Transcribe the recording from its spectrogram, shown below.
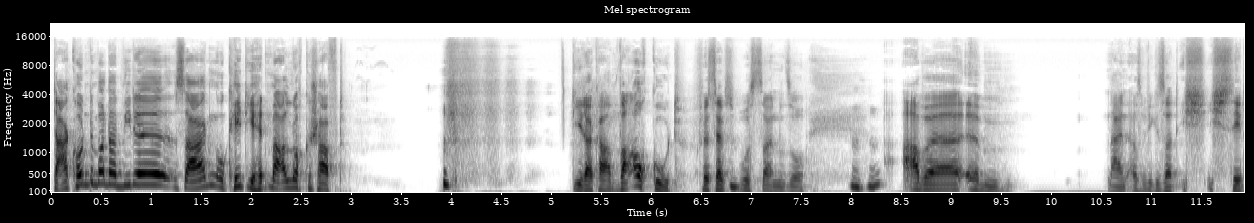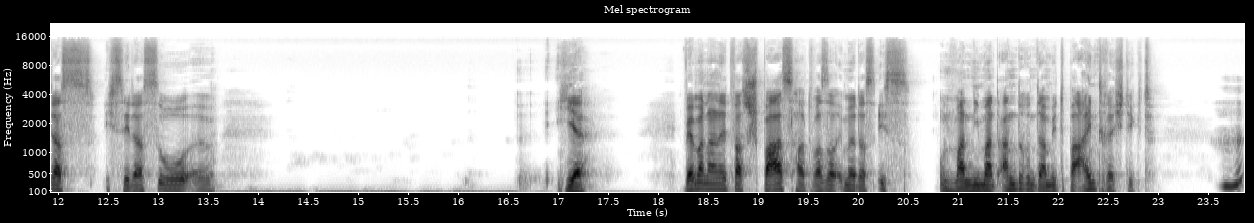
da konnte man dann wieder sagen, okay, die hätten wir alle noch geschafft. die da kamen. War auch gut für Selbstbewusstsein und so. Mhm. Aber ähm, nein, also wie gesagt, ich, ich sehe das, ich sehe das so äh, hier. Wenn man an etwas Spaß hat, was auch immer das ist, und man niemand anderen damit beeinträchtigt, Mhm.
